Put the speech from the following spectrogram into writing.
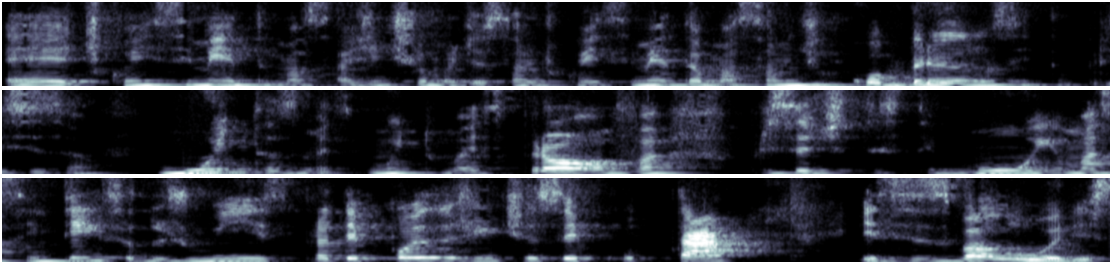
é, de conhecimento, uma, a gente chama de ação de conhecimento, é uma ação de cobrança, então precisa muitas, muito mais prova, precisa de testemunho, uma sentença do juiz, para depois a gente executar esses valores,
